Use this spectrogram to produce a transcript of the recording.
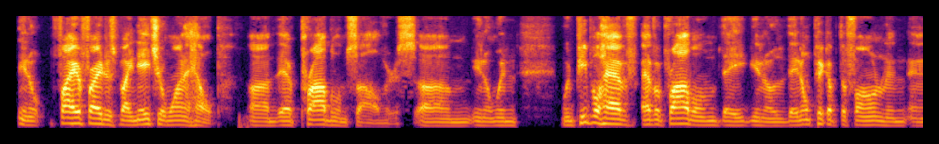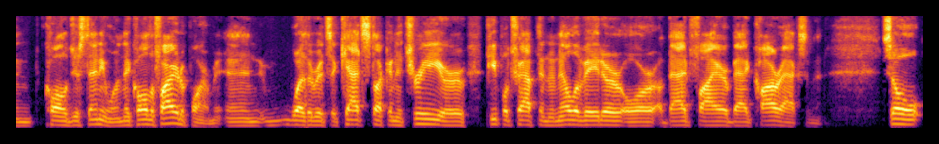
you know, firefighters by nature want to help. Um, they're problem solvers. Um, you know, when when people have have a problem they you know they don't pick up the phone and, and call just anyone. They call the fire department. And whether it's a cat stuck in a tree or people trapped in an elevator or a bad fire bad car accident. So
